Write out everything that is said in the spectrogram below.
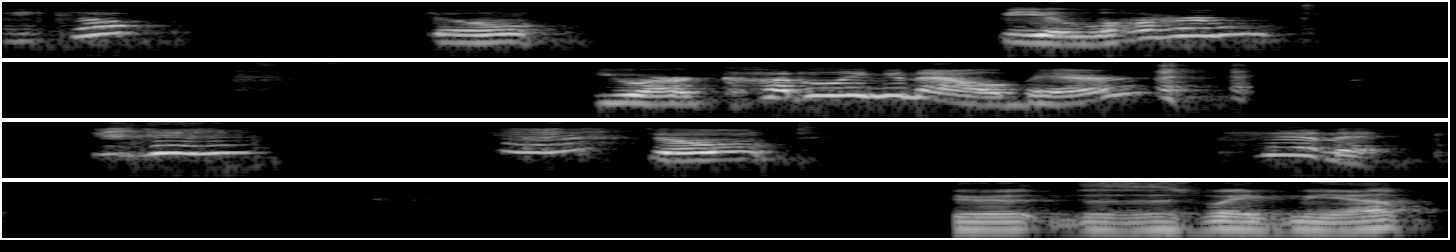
wake up. Don't be alarmed. You are cuddling an owlbear. Don't panic. Does this wake me up?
